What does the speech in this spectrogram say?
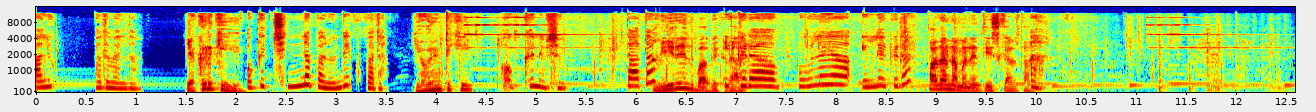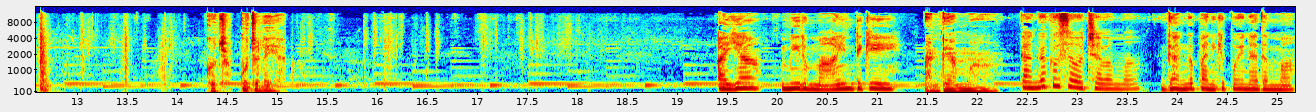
పాలు పద వెళ్దాం. ఎక్కడికి? ఒక చిన్న పని ఉంది పద. ఎవరింటికి? ఒక్క నిమిషం. తాత? మీరేంది బాబు ఇక్కడ? ఇక్కడ పూలయ్య ఇల్లు ఎక్కడ? పదండమ్మ నేను తీసుకెళ్తా. కూర్చో కూర్చోండియ్యా అయ్యా మీరు మా ఇంటికి. అంటే అమ్మా. గంగ కోసం వచ్చావమ్మా. గంగ పనికి పోయినాదమ్మా.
